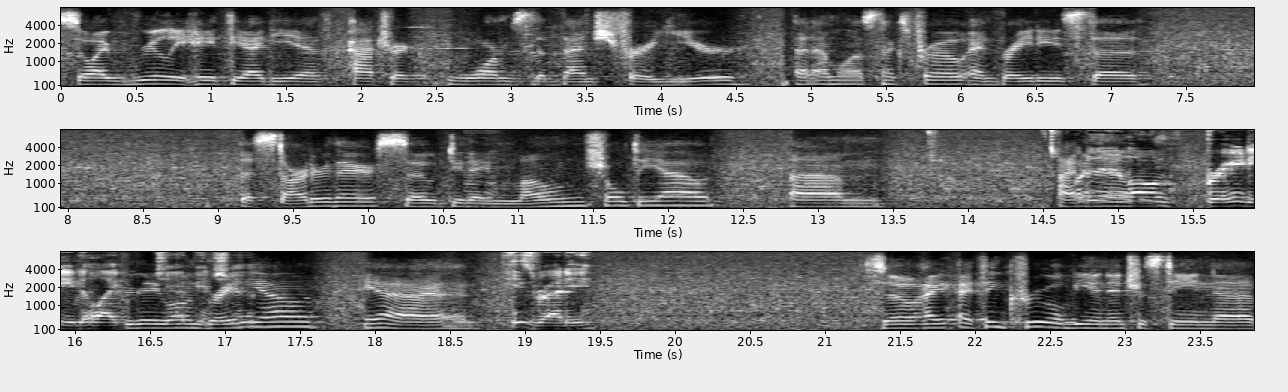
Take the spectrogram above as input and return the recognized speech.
So I really hate the idea if Patrick warms the bench for a year at MLS Next Pro and Brady's the the starter there. So do they loan Schulte out? Um, I Or do they know. loan Brady to like Do they loan? Brady out? Yeah. He's ready. So I, I think Crew will be an interesting, uh,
